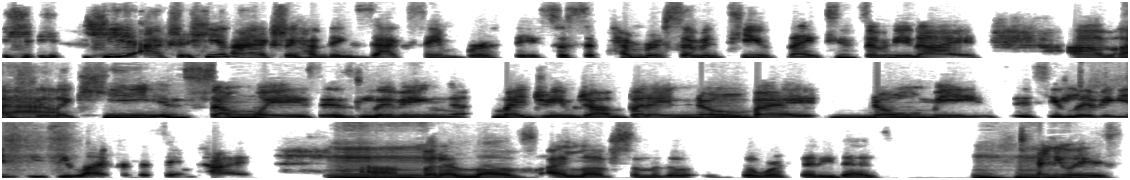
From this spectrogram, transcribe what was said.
he, he actually he and I actually have the exact same birthday. So September 17th, 1979. Um, wow. I feel like he in some ways is living my dream job, but I know by no means is he living an easy life at the same time. Um, mm. Um, but I love I love some of the, the work that he does. Mm-hmm. Anyways,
